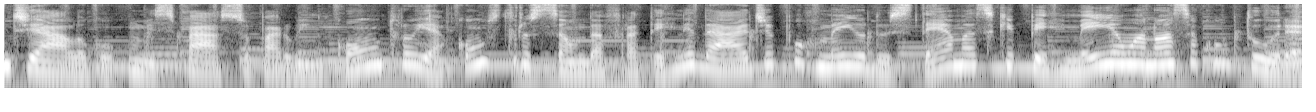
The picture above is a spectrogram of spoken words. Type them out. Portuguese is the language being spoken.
em Diálogo, um espaço para o encontro e a construção da fraternidade por meio dos temas que permeiam a nossa cultura.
